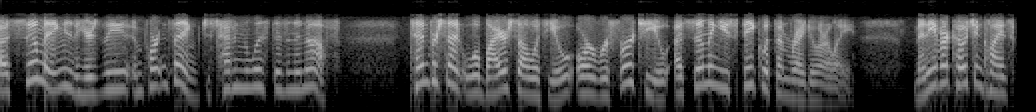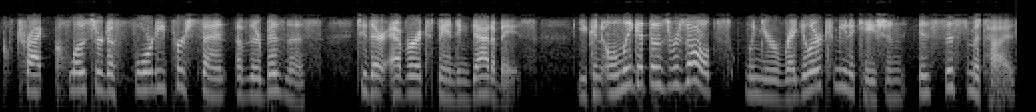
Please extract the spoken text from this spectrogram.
assuming, and here's the important thing, just having the list isn't enough. 10% will buy or sell with you or refer to you, assuming you speak with them regularly. Many of our coaching clients track closer to 40% of their business to their ever expanding database. You can only get those results when your regular communication is systematized.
